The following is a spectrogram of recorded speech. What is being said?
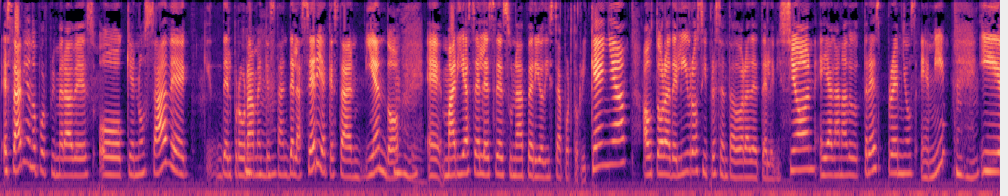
está viendo por primera vez o que no sabe del programa que están, de la serie que están viendo. Eh, María Celeste es una periodista puertorriqueña, autora de libros y presentadora de televisión. Ella ha ganado tres premios Emmy. Y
